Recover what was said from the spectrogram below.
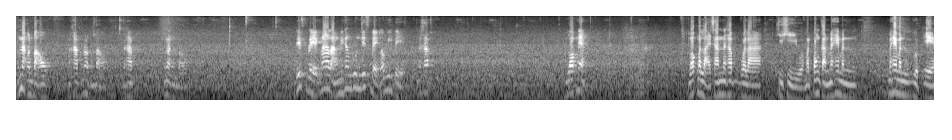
น้ำหนักมันเบานะครับน้ำหนักมันเบานะครับน้ำหนักมันเบาดิสเบรกหน้าหลังมีทั้งรุ่นดิสเบรกแล้ววีเบรกนะครับ ล็อกเนี่ย ล็อกมันหลายชั้นนะครับ เวลาขี่ๆอยู่มันป้องกันไม่ให้มันไม่ให้มันหลุดเอง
